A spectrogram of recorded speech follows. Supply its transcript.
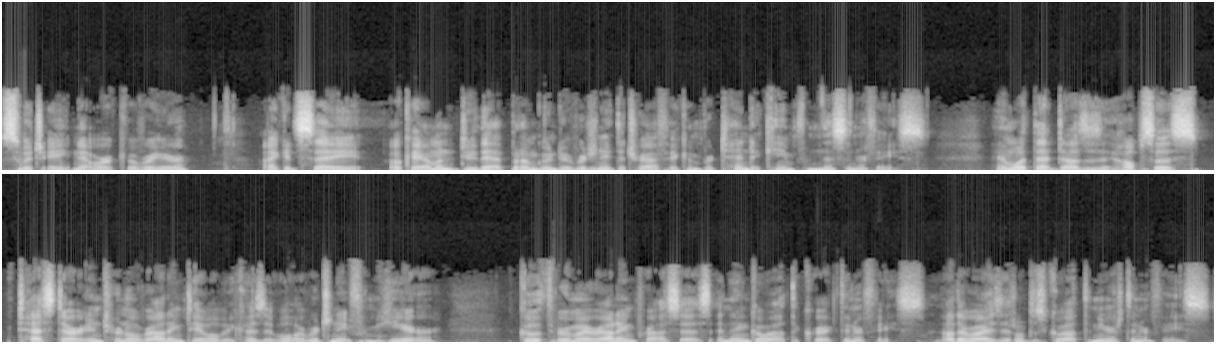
switch 8 network over here, I could say, okay, I'm going to do that, but I'm going to originate the traffic and pretend it came from this interface. And what that does is it helps us test our internal routing table because it will originate from here, go through my routing process, and then go out the correct interface. Otherwise, it'll just go out the nearest interface.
